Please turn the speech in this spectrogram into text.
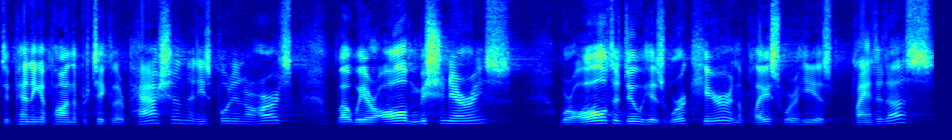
depending upon the particular passion that He's put in our hearts but we are all missionaries. We're all to do His work here in the place where He has planted us.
